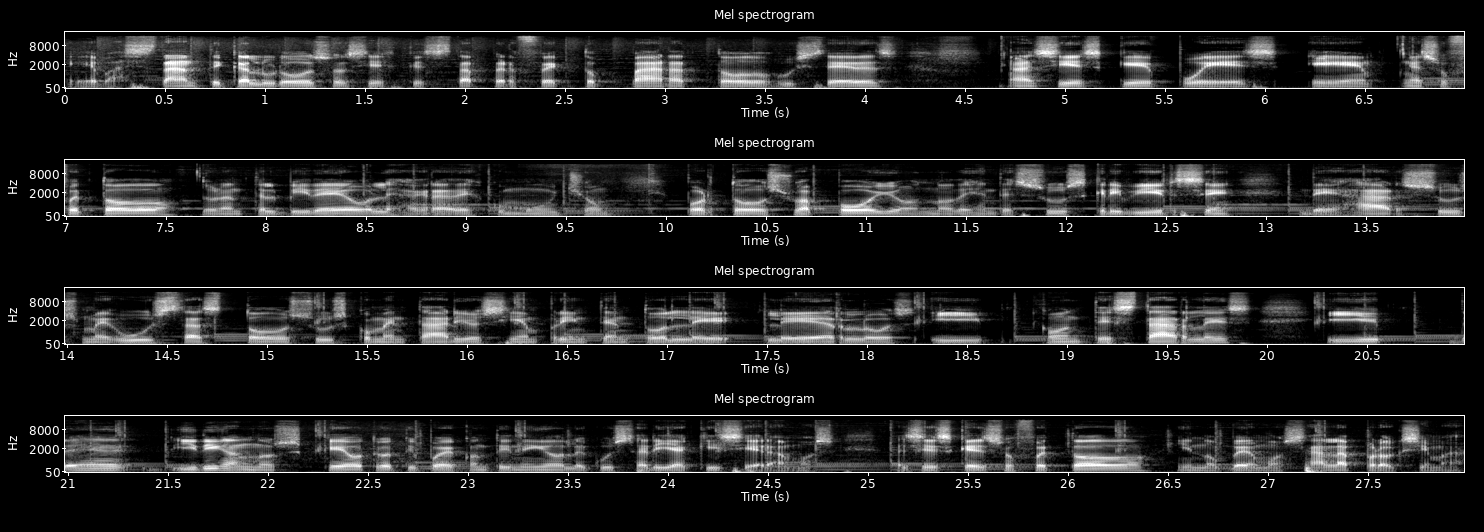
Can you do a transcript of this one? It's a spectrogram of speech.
eh, bastante caluroso, así es que está perfecto para todos ustedes. Así es que pues eh, eso fue todo durante el video. Les agradezco mucho por todo su apoyo. No dejen de suscribirse, dejar sus me gustas, todos sus comentarios. Siempre intento leerlos y contestarles. Y, y díganos qué otro tipo de contenido les gustaría que hiciéramos. Así es que eso fue todo y nos vemos a la próxima.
